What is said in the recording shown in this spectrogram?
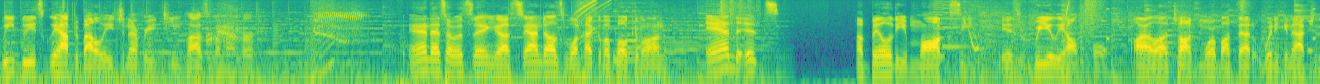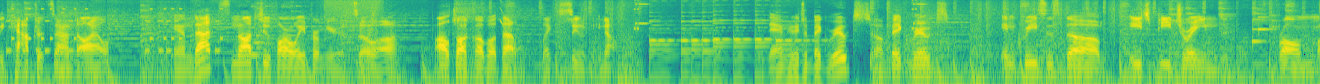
we basically have to battle each and every Team Plasma member. And as I was saying, uh, Sandile's one heck of a Pokemon, and its ability, Moxie, is really helpful. I'll uh, talk more about that when you can actually capture Sandile. And that's not too far away from here, so uh, I'll talk about that like soon enough. And here's a big root. A big root increases the HP drained from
